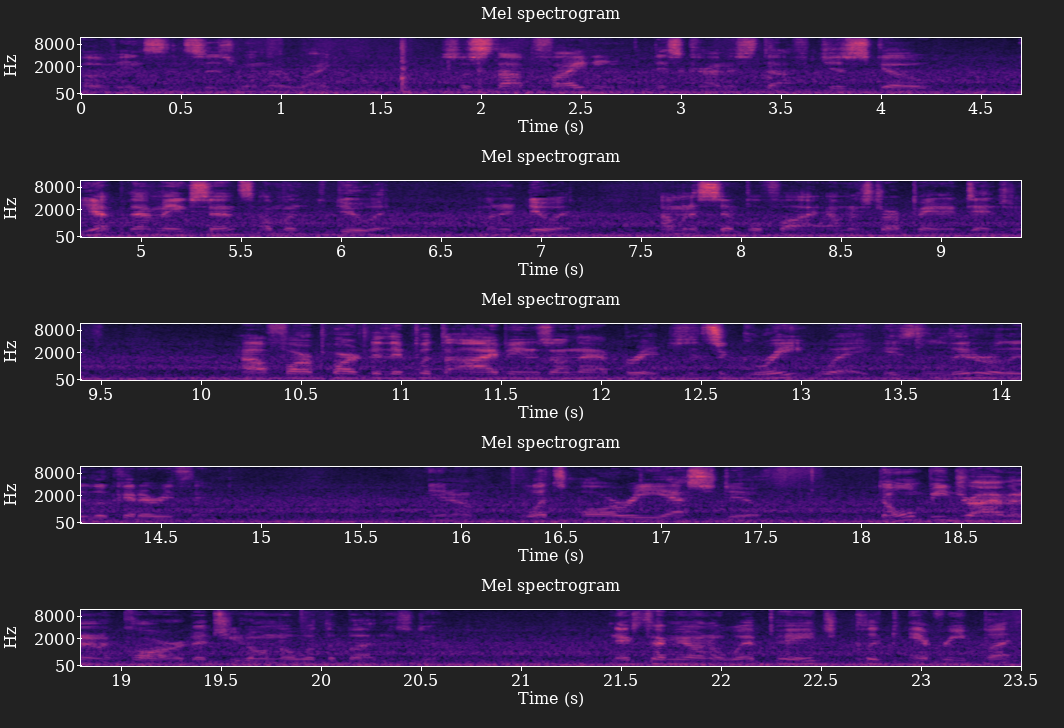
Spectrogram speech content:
of instances when they're right. So stop fighting this kind of stuff. Just go, yep, that makes sense. I'm going to do it. I'm going to do it. I'm going to simplify. I'm going to start paying attention. How far apart did they put the I beams on that bridge? It's a great way. Is literally look at everything. You know, what's RES do? Don't be driving in a car that you don't know what the buttons do. Next time you're on a web page, click every button.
